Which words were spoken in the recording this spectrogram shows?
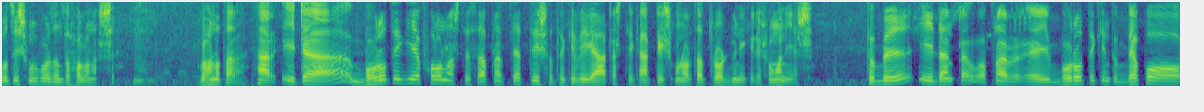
পঁচিশ মন পর্যন্ত ফলন আসে। ঘনতারা। আর এটা বড়তে গিয়ে ফলন আসতেছে আপনার তেত্রিশ শতকে বিঘা আঠাশ থেকে আটত্রিশ মন অর্থাৎ রড মিনিকেটে সমানই আসে। তবে এই ধানটাও আপনার এই বোরোতে কিন্তু ব্যাপক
